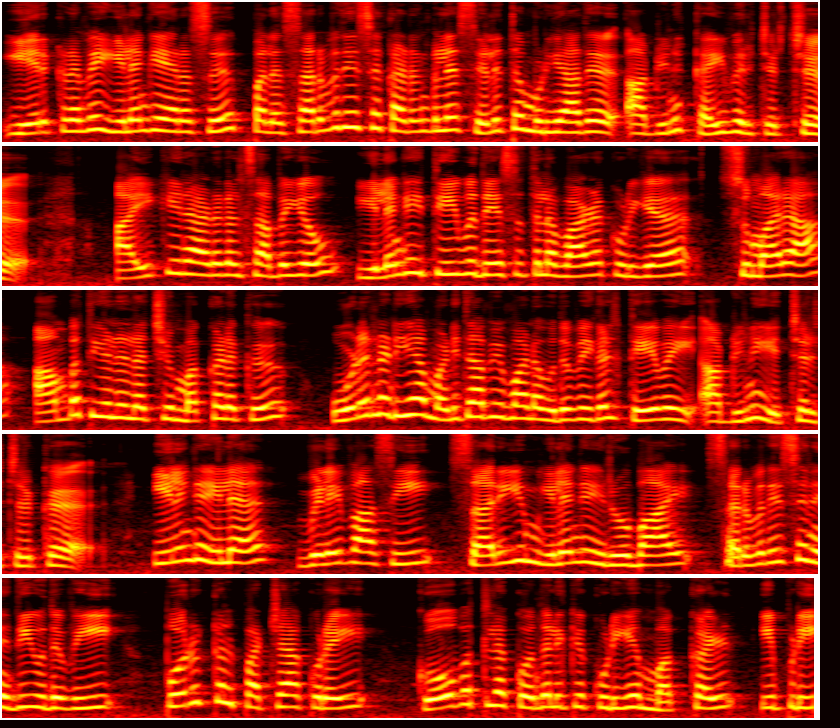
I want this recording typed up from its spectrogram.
ஏற்கனவே இலங்கை அரசு பல சர்வதேச கடன்களை செலுத்த முடியாது அப்படின்னு கைவிரிச்சிருச்சு. ஐக்கிய நாடுகள் சபையோ இலங்கை தீவு தேசத்துல வாழக்கூடிய சுமாரா ஐம்பத்தி ஏழு லட்சம் மக்களுக்கு உடனடியா மனிதாபிமான உதவிகள் தேவை அப்படின்னு எச்சரிச்சிருக்கு. இலங்கையில விலைவாசி சரியும் இலங்கை ரூபாய் சர்வதேச நிதியுதவி பொருட்கள் பற்றாக்குறை கோபத்துல கொந்தளிக்கக்கூடிய மக்கள் இப்படி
